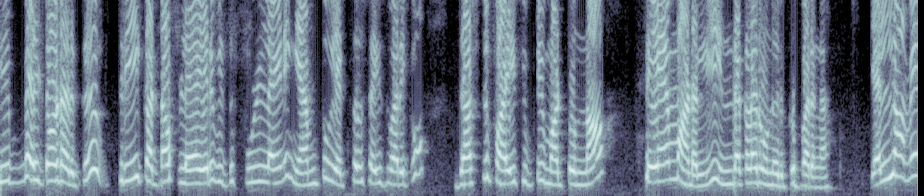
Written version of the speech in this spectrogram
hip பெல்ட்டோட இருக்கு. Three cut off layer with full lining M to XL size வரைக்கும் ஜஸ்ட் ஃபைவ் ஃபிஃப்டி மட்டும் தான் சேம் மாடல்லயே இந்த கலர் ஒன்னு இருக்கு பாருங்க. எல்லாமே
